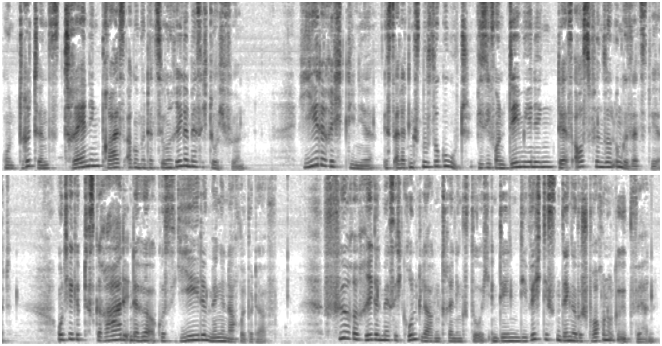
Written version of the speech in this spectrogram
Und drittens, Training, Preisargumentation regelmäßig durchführen. Jede Richtlinie ist allerdings nur so gut, wie sie von demjenigen, der es ausführen soll, umgesetzt wird. Und hier gibt es gerade in der Hörakkus jede Menge Nachholbedarf. Führe regelmäßig Grundlagentrainings durch, in denen die wichtigsten Dinge besprochen und geübt werden.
